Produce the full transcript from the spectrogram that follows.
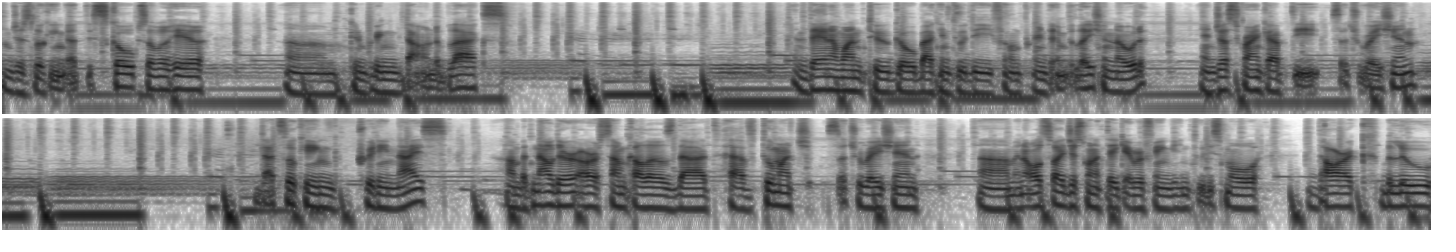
I'm just looking at the scopes over here. Um, can bring down the blacks. And then I want to go back into the film print emulation node and just crank up the saturation. That's looking pretty nice. Um, but now there are some colors that have too much saturation. Um, and also I just want to take everything into this more dark blue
